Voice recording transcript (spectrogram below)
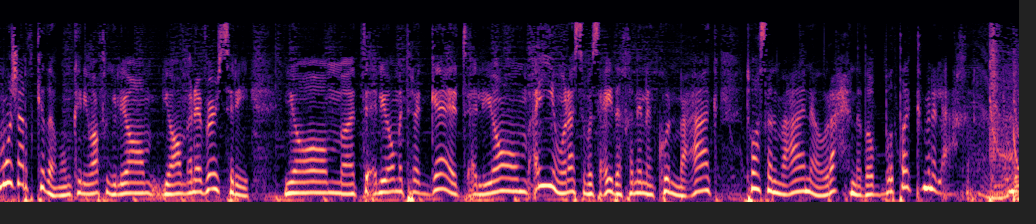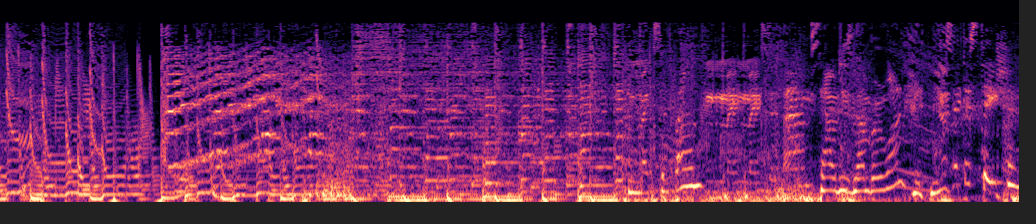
مو شرط كذا ممكن يوافق اليوم يوم انيفرساري يوم اليوم ترقيت اليوم أي مناسبة سعيدة خلينا نكون معاك. تواصل معنا وراح نضبطك من الآخر. Saudi's number one hit music station.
